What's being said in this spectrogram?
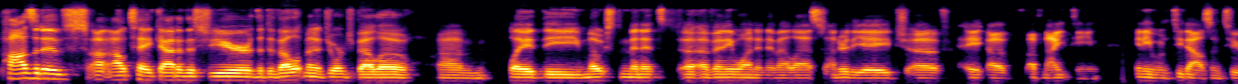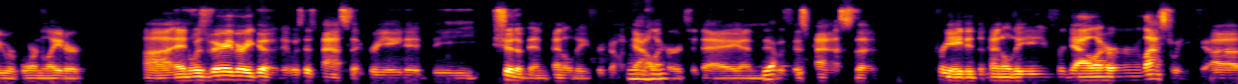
positives I'll take out of this year the development of George Bello. Um, played the most minutes uh, of anyone in MLS under the age of eight, of, of 19, anyone 2002 or born later uh, and was very, very good. It was his pass that created the should have been penalty for Jon mm-hmm. Gallagher mm-hmm. today, and yep. it was his pass that created the penalty for Gallagher last week. Uh,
